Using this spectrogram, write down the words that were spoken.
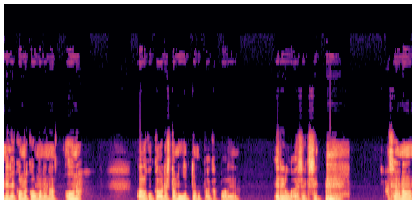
433 on alkukaudesta muuttunut aika paljon erilaiseksi. Sehän on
